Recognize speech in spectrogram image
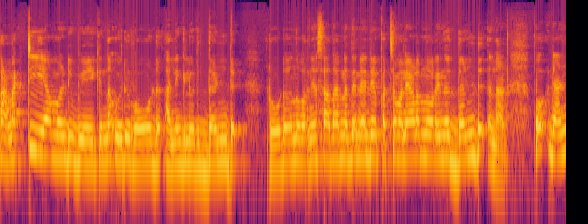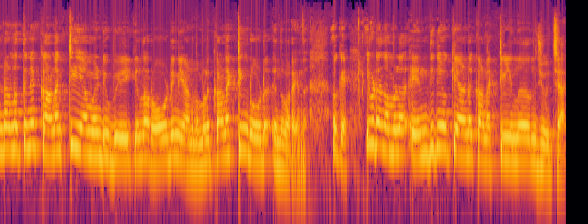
കണക്ട് ചെയ്യാൻ വേണ്ടി ഉപയോഗിക്കുന്ന ഒരു റോഡ് അല്ലെങ്കിൽ ഒരു ദണ്ട് റോഡ് എന്ന് പറഞ്ഞാൽ സാധാരണ തന്നെ എന്റെ പച്ച മലയാളം എന്ന് പറയുന്നത് ദണ്ട് എന്നാണ്. അപ്പോൾ രണ്ടെണ്ണത്തിനെ കണക്ട് ചെയ്യാൻ വേണ്ടി ഉപയോഗിക്കുന്ന റോഡിനെയാണ് നമ്മൾ കണക്റ്റിംഗ് റോഡ് എന്ന് പറയുന്നത്. ഓക്കെ ഇവിടെ നമ്മൾ എന്തിനെയൊക്കെയാണ് കണക്ട് ചെയ്യുന്നതെന്ന് ചോദിച്ചാൽ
